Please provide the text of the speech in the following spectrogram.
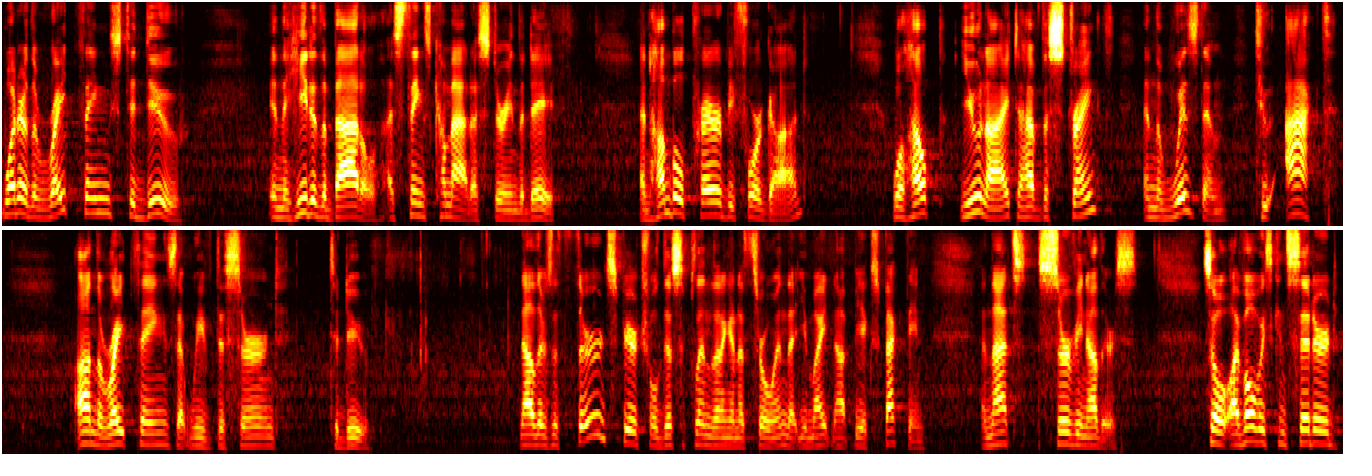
what are the right things to do in the heat of the battle as things come at us during the day. And humble prayer before God will help you and I to have the strength and the wisdom to act on the right things that we've discerned to do. Now, there's a third spiritual discipline that I'm going to throw in that you might not be expecting, and that's serving others. So, I've always considered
